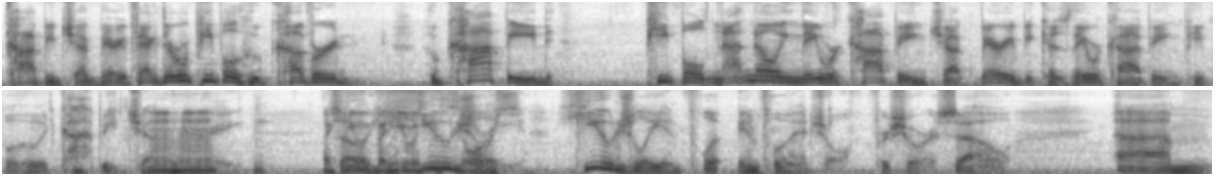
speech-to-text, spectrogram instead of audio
copied Chuck Berry. In fact, there were people who covered, who copied people not knowing they were copying Chuck Berry because they were copying people who had copied Chuck Berry. Mm-hmm. Like he- but he was hugely, hugely influ- influential for sure. So, um,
